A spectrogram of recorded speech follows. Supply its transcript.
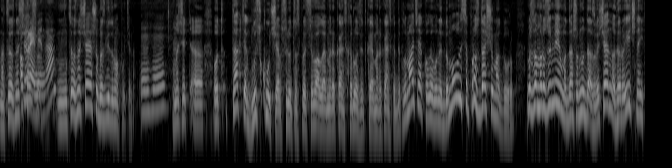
а це означає, Окремі, що, да? Це означає, що без відома Путіна. Угу. Значить, е, от так як блискуче абсолютно спрацювала американська розвідка і американська дипломатія, коли вони домовилися про здачу Мадуру. Ми ж з вами розуміємо, да, що ну да, звичайно, героїчний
